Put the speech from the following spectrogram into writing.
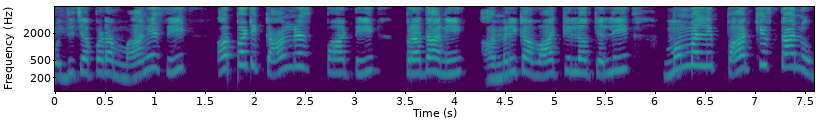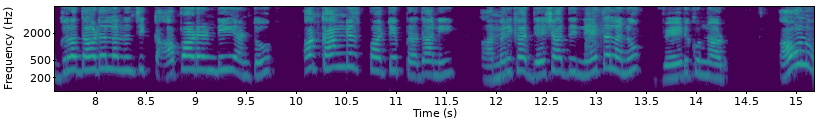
బుద్ధి చెప్పడం మానేసి అప్పటి కాంగ్రెస్ పార్టీ ప్రధాని అమెరికా వాకిల్లోకి వెళ్ళి మమ్మల్ని పాకిస్తాన్ ఉగ్రదాడుల నుంచి కాపాడండి అంటూ ఆ కాంగ్రెస్ పార్టీ ప్రధాని అమెరికా దేశాధినేతలను వేడుకున్నాడు. అవును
